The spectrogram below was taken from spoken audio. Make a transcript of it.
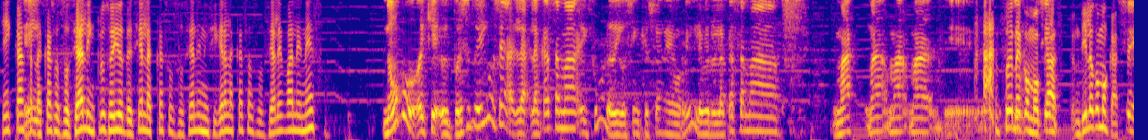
¿qué casas? Las casas sociales, incluso ellos decían las casas sociales, ni siquiera las casas sociales valen eso. No, es que por eso te digo, o sea, la, la casa más, ¿cómo lo digo sin que suene horrible? Pero la casa más más, más, más, más Suena como cast, dilo como cast. Sí,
